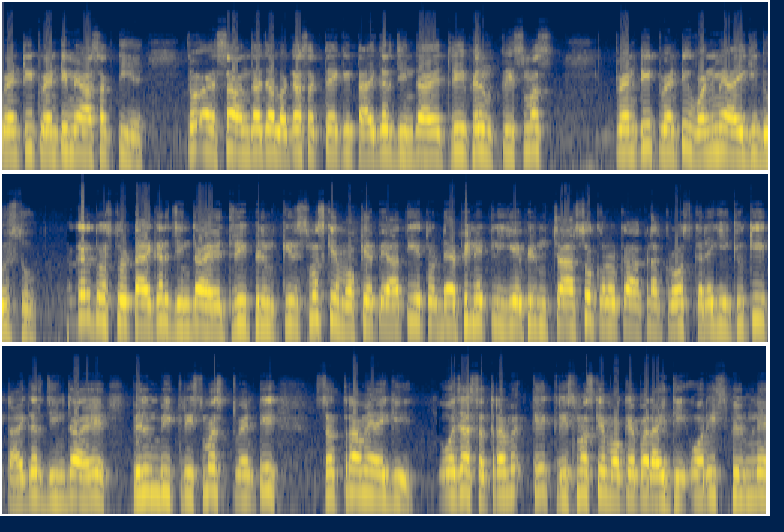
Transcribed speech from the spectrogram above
2020 में आ सकती है। तो ऐसा अंदाज़ा लगा सकते हैं कि टाइगर ज़िंदा है थ्री फ़िल्म क्रिसमस 2021 में आएगी दोस्तों। अगर दोस्तों टाइगर ज़िंदा है थ्री फ़िल्म क्रिसमस के मौके पे आती है तो डेफिनेटली ये फ़िल्म 400 करोड़ का आंकड़ा क्रॉस करेगी, क्योंकि टाइगर ज़िंदा है फ़िल्म भी क्रिसमस 2017 में आएगी। 2017 में के क्रिसमस के मौके पर आई थी और इस फ़िल्म ने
